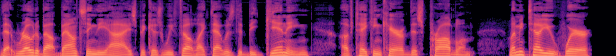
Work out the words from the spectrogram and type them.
that wrote about bouncing the eyes because we felt like that was the beginning of taking care of this problem. Let me tell you where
